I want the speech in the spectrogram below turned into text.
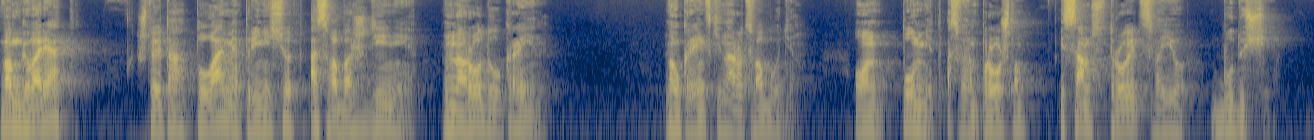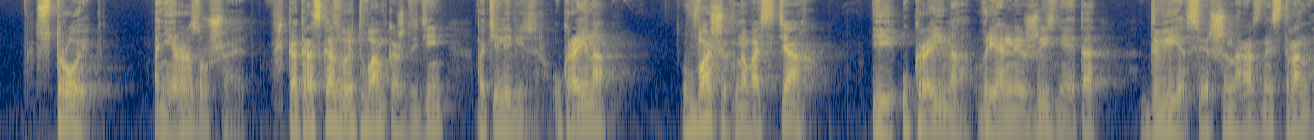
Вам говорят, что это пламя принесет освобождение народу Украины. Но украинский народ свободен. Он помнит о своем прошлом и сам строит свое будущее. Строит, а не разрушает. Как рассказывают вам каждый день по телевизору. Украина в ваших новостях и Украина в реальной жизни – это две совершенно разные страны.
